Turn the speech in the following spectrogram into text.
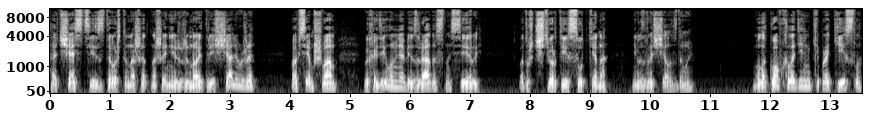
отчасти из-за того, что наши отношения с женой трещали уже по всем швам, выходила у меня безрадостно серой. Вот уж четвертые сутки она не возвращалась домой. Молоко в холодильнике прокисло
